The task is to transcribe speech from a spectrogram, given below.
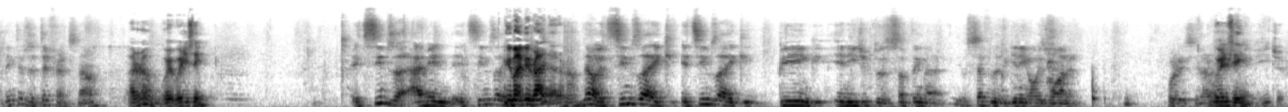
I think there's a difference now. I don't know. Where, where do you see? It seems. like- I mean, it seems like You might be right. I don't know. No, it seems like it seems like being in Egypt was something that Yosef in the beginning always wanted. Where do you see that? Where does he? Being in Egypt.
